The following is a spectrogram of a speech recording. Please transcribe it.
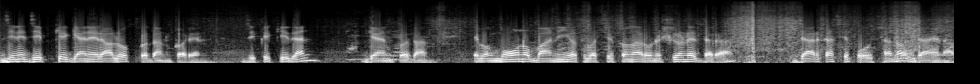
যিনি জীবকে জ্ঞানের আলোক প্রদান করেন, জীবকে কি দেন? জ্ঞান প্রদান। এবং মন ও বাণী অথবা চেতনার অনুশীলনের দ্বারা যার কাছে পৌঁছানো যায় না।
